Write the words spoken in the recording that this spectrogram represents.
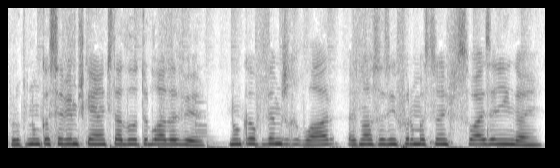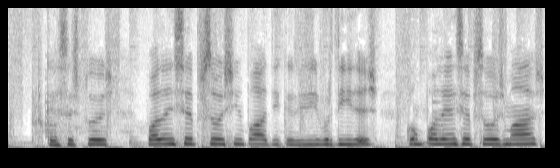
porque nunca sabemos quem é que está do outro lado a ver. Nunca podemos revelar as nossas informações pessoais a ninguém, porque essas pessoas podem ser pessoas simpáticas e divertidas, como podem ser pessoas más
